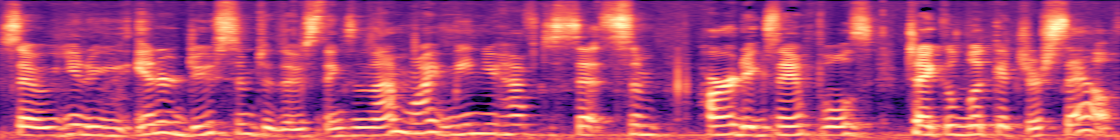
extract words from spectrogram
So, you know, you introduce them to those things, and that might mean you have to set some hard examples, take a look at yourself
